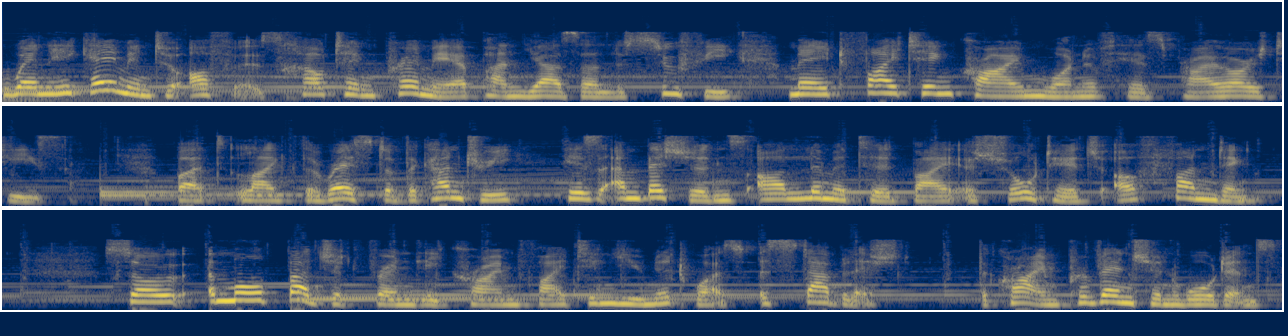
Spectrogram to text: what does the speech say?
When he came into office, Gauteng Premier Panyaza Lesufi made fighting crime one of his priorities. But like the rest of the country, his ambitions are limited by a shortage of funding. So a more budget-friendly crime fighting unit was established, the Crime Prevention Wardens,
